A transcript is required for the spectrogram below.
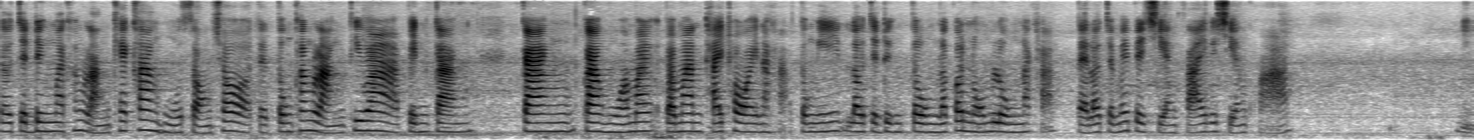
เราจะดึงมาข้างหลังแค่ข้างหูสองช่อ แต่ตรงข้างหลังที่ว่าเป็นกลาง กลางกลางหัวมาประมาณท้ายทอยนะคะ ตรงนี้เราจะดึงตรงแล้วก็โน้มลงนะคะ แต่เราจะไม่ไปเฉียงซ้ายหรือเฉียงขวา นี่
